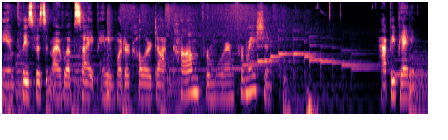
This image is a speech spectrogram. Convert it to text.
and please visit my website, paintingwatercolor.com, for more information. Happy painting!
